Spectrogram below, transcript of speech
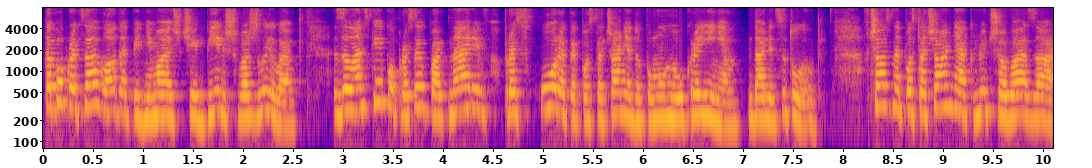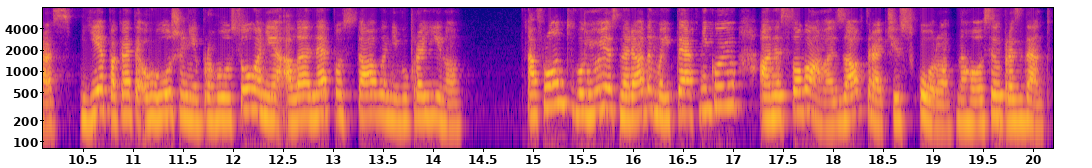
Та попри це влада піднімає ще більш важливе. Зеленський попросив партнерів прискорити постачання допомоги Україні. Далі цитую: вчасне постачання ключове зараз. Є пакети оголошені, проголосовані, але не поставлені в Україну. А фронт воює снарядами і технікою, а не словами завтра чи скоро, наголосив президент.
